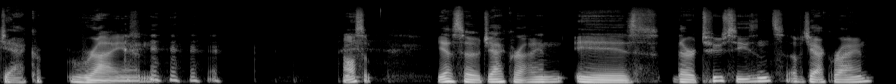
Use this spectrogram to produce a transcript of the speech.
Jack Ryan. awesome. Yeah, so Jack Ryan is there are two seasons of Jack Ryan.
